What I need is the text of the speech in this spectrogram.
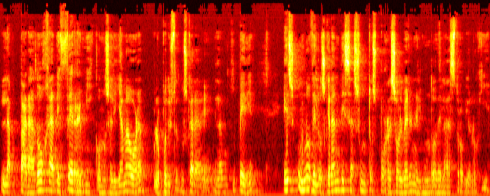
la paradoja de Fermi, como se le llama ahora, lo puede usted buscar en la Wikipedia, es uno de los grandes asuntos por resolver en el mundo de la astrobiología,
